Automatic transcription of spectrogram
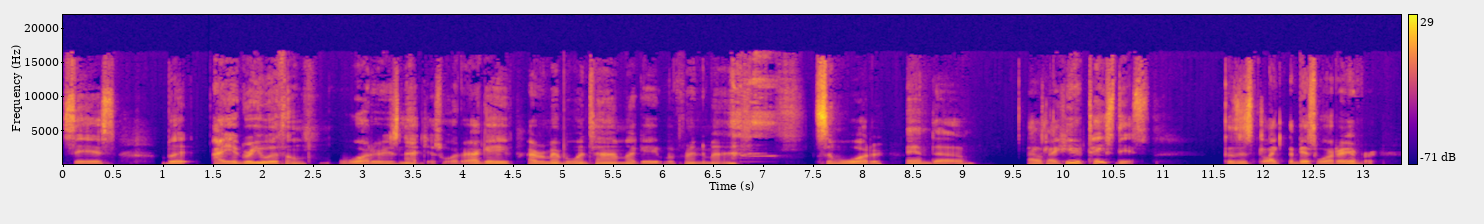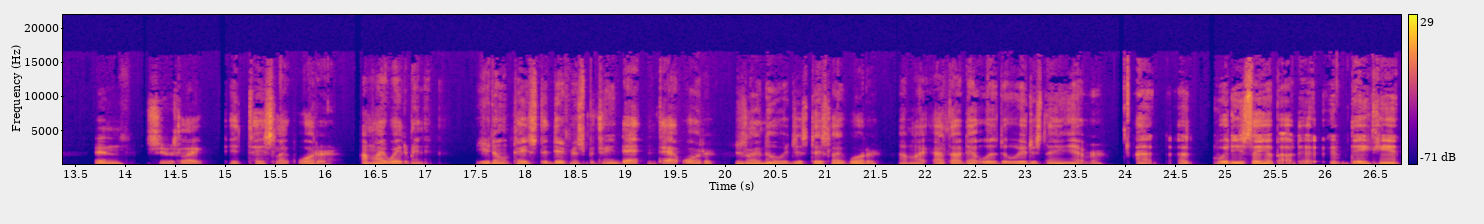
says, but I agree with him. Water is not just water. I gave I remember one time I gave a friend of mine some water and uh, I was like, "Here, taste this." Cuz it's like the best water ever. And she was like, "It tastes like water." I'm like, "Wait a minute you don't taste the difference between that and tap water? She's like, no, it just tastes like water. I'm like, I thought that was the weirdest thing ever. I, I, what do you say about that? If they can't,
